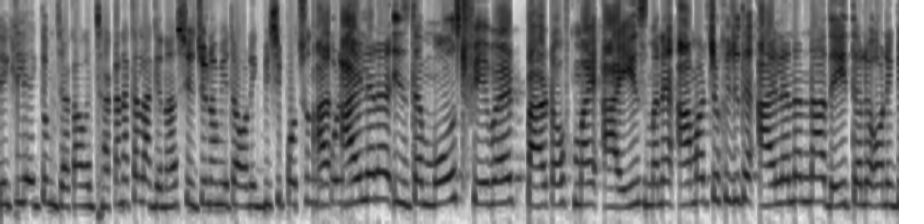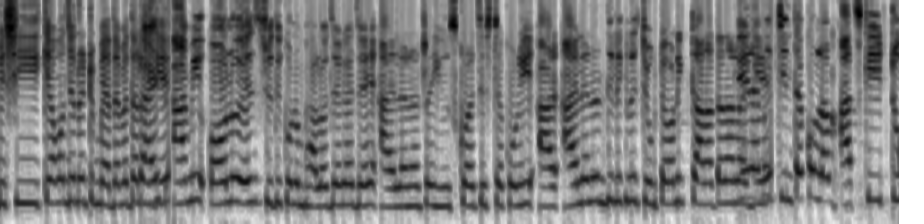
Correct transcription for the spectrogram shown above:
দেখলে একদম ঝাঁকা ঝাঁকানাকা লাগে না সেজন্য আমি এটা অনেক বেশি পছন্দ আর করি। Eyeliner is the most favourite part of my eyes মানে আমার চোখে যদি আইলাইনার না দেই তাহলে অনেক বেশি কেমন যেন একটু মেদা মেদা লাগে। আমি অলওয়েজ যদি কোনো ভালো জায়গায় যাই আইলাইনারটা ইউজ করার চেষ্টা করি আর আইলাইনার দিলে কিন্তু চোখটা অনেক টানা টানা লাগে। আমি চিন্তা করলাম আজকে একটু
